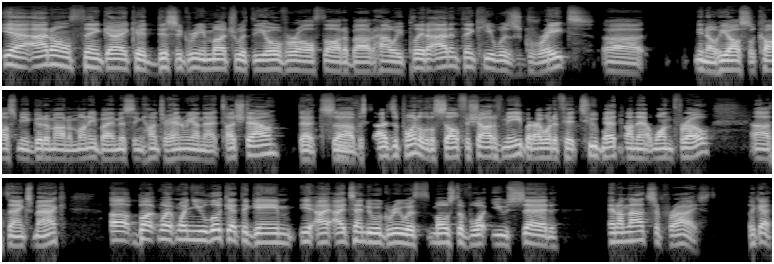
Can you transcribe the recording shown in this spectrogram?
Yeah, I don't think I could disagree much with the overall thought about how he played. I didn't think he was great. Uh, you know, he also cost me a good amount of money by missing Hunter Henry on that touchdown. That's uh, besides the point. A little selfish out of me, but I would have hit two bets on that one throw. Uh, thanks, Mac. Uh, but when when you look at the game, I, I tend to agree with most of what you said, and I'm not surprised. Like I,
